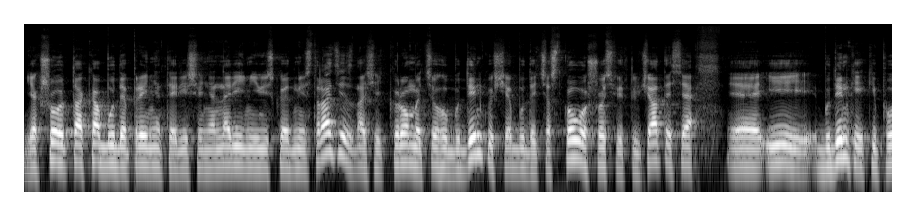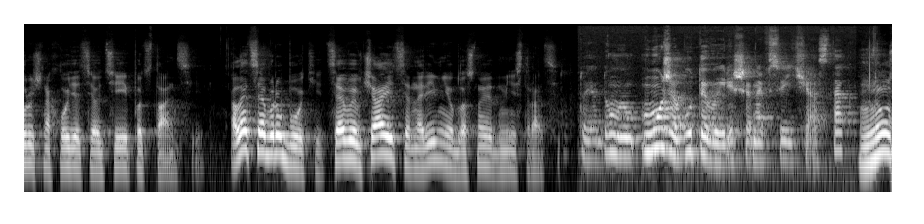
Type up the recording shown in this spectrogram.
Якщо таке буде прийняте рішення на рівні військової адміністрації, значить, крім цього будинку, ще буде частково щось відключатися е, і будинки, які поруч знаходяться від цієї подстанції. Але це в роботі, це вивчається на рівні обласної адміністрації. То я думаю, може бути вирішене в свій час, так? Ну,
